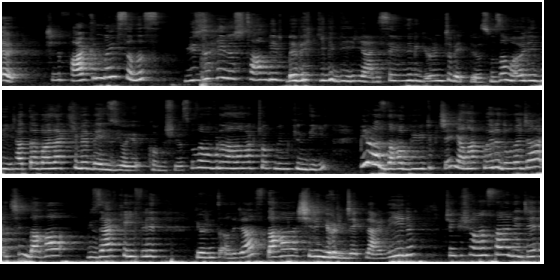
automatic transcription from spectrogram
Evet, şimdi farkındaysanız yüzü henüz tam bir bebek gibi değil. Yani sevimli bir görüntü bekliyorsunuz ama öyle değil. Hatta bazen kime benziyor konuşuyorsunuz ama buradan anlamak çok mümkün değil. Biraz daha büyüdükçe yanakları dolacağı için daha güzel, keyifli görüntü alacağız. Daha şirin görünecekler diyelim. Çünkü şu an sadece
